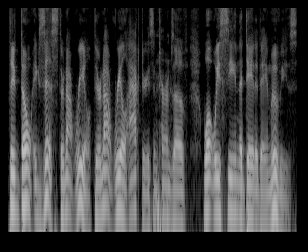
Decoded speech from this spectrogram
they don't exist. They're not real. They're not real actors in mm-hmm. terms of what we see in the day-to-day movies.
